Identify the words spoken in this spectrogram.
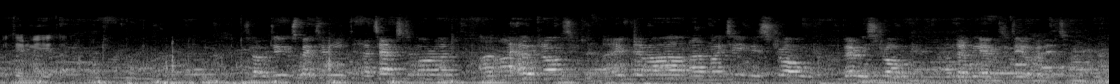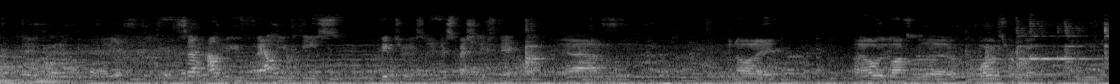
potermi aiutare. So do you expect any attacks tomorrow? I, I hope not. Uh, if there are, uh, my team is strong, very strong, and they'll be able to deal with it. Sam, how do you value these victories, and especially today? Yeah, um, you know, I, I always wanted the, the World Tour, but at the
